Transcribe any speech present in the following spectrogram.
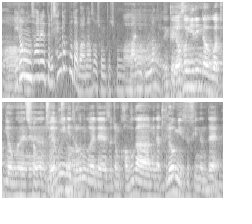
아. 이런 사례들이 생각보다 많아서 저희도 좀 아, 많이 놀랍니다. 그러니까 여성 1인 가구 같은 경우에는 그쵸, 그쵸, 외부인이 그쵸. 들어오는 거에 대해서 좀 거부감이나 두려움이 있을 수 있는데 음.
